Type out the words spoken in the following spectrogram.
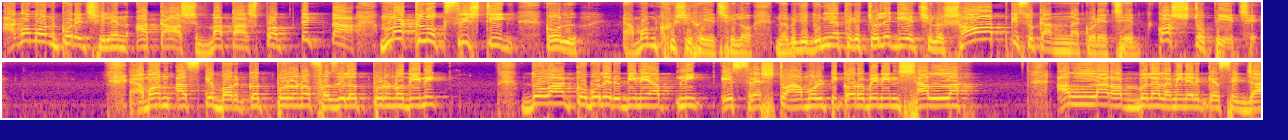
আগমন করেছিলেন আকাশ, বাতাস, প্রত্যেকটা মাকলুক সৃষ্টি। কুল, এমন খুশি হয়েছিল। নবীজি দুনিয়া থেকে চলে গিয়েছিল সব কিছু কান্না করেছে, কষ্ট পেয়েছে। এমন আজকে বরকতপূর্ণ, ফজিলতপূর্ণ দিনে, দোয়া কবুলের দিনে আপনি এই শ্রেষ্ঠ আমলটি করবেন ইনশাল্লাহ আল্লাহ রাব্বুল আলমিনের কাছে যা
